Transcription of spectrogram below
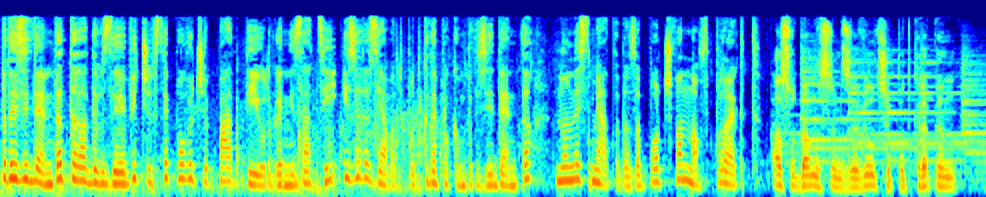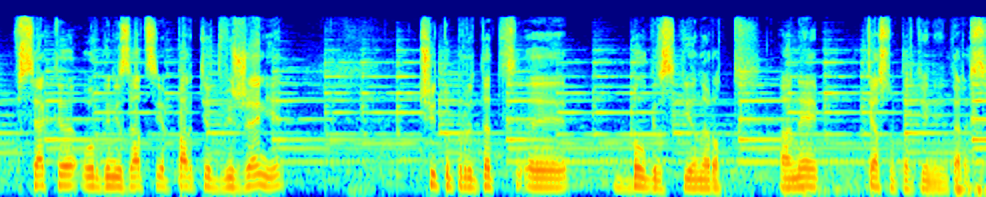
Президентът Радев заяви, че все повече партии и организации изразяват подкрепа към президента, но не смята да започва нов проект. Аз отдавна съм заявил, че подкрепям всяка организация, партия, движение, чието приоритет е българския народ, а не тясно партийни интереси.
